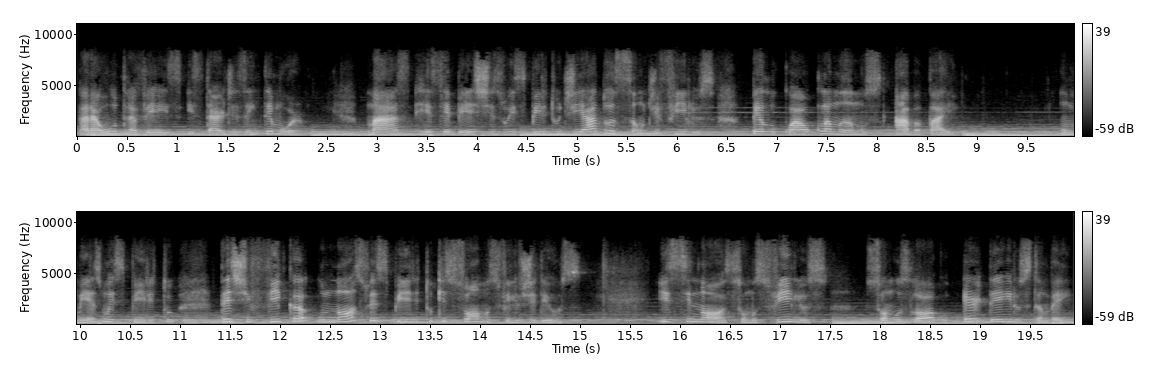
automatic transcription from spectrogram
para outra vez estardes em temor, mas recebestes o espírito de adoção de filhos, pelo qual clamamos: Abba, Pai o mesmo Espírito testifica o nosso espírito que somos filhos de Deus. E se nós somos filhos, somos logo herdeiros também,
